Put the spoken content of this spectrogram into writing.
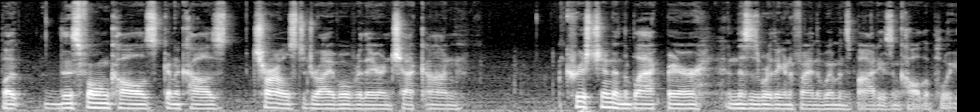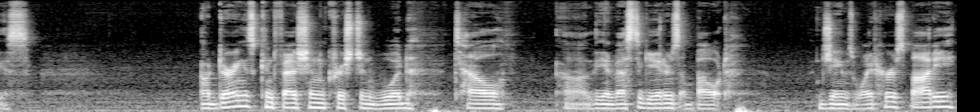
But this phone call is going to cause Charles to drive over there and check on Christian and the Black Bear, and this is where they're going to find the women's bodies and call the police. Now, during his confession, Christian would tell uh, the investigators about James Whitehurst's body,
